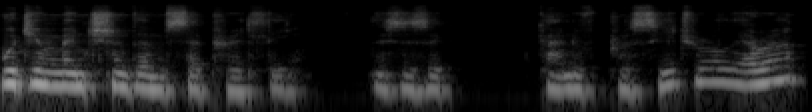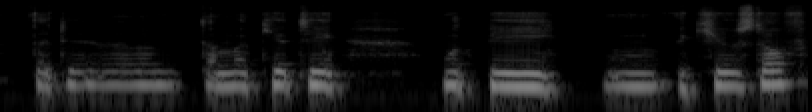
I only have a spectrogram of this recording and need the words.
would you mention them separately? This is a kind of procedural error that uh, would be um, accused of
